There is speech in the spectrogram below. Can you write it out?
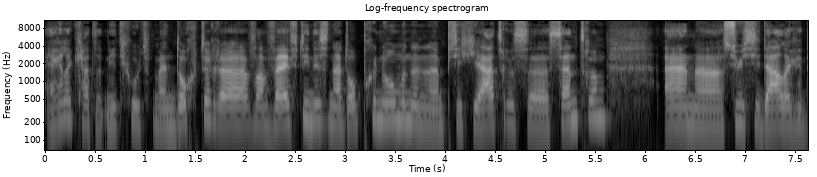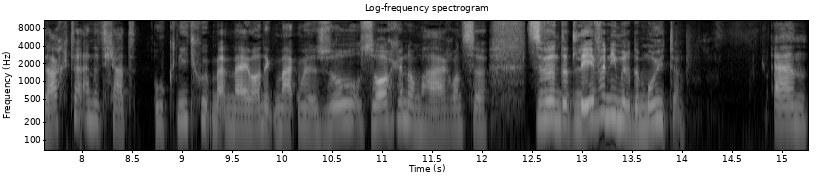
eigenlijk gaat het niet goed. Mijn dochter uh, van 15 is net opgenomen in een psychiatrisch uh, centrum. En uh, suïcidale gedachten. En het gaat ook niet goed met mij, want ik maak me zo zorgen om haar. Want ze, ze vindt het leven niet meer de moeite. En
